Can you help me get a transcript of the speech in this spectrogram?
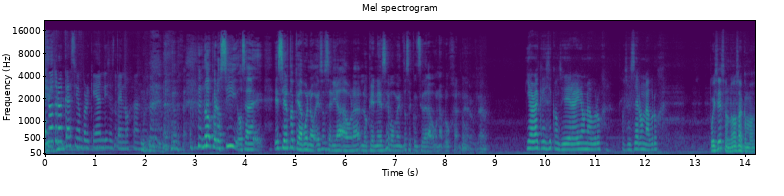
En otra ocasión, porque Andy se está enojando. No, pero sí, o sea, es cierto que, ah, bueno, eso sería ahora lo que en ese momento se consideraba una bruja, ¿no? ¿Y ahora qué se consideraría una bruja? O sea, ser una bruja. Pues eso, ¿no? O sea, como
